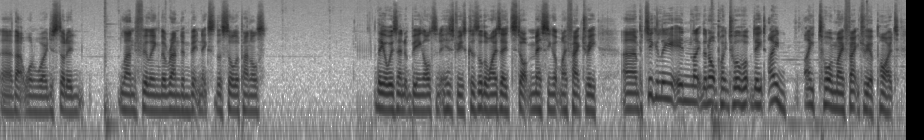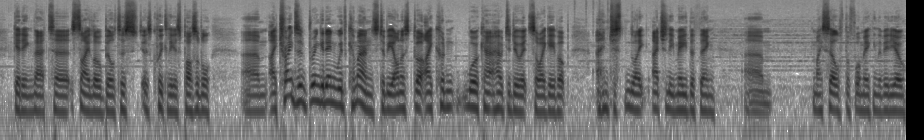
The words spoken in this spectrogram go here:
uh, that one where I just started landfilling the random bit next to the solar panels they always end up being alternate histories because otherwise I'd start messing up my factory. Uh, particularly in like the 0.12 update, I I tore my factory apart getting that uh, silo built as as quickly as possible. Um, I tried to bring it in with commands to be honest, but I couldn't work out how to do it, so I gave up and just like actually made the thing um, myself before making the video.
